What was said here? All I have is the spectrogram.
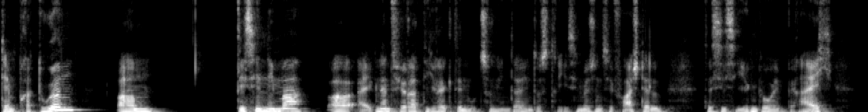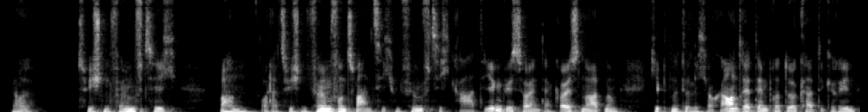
Temperaturen, ähm, die sind nicht mehr äh, eignen für eine direkte Nutzung in der Industrie. Sie müssen sich vorstellen, das ist irgendwo im Bereich ja, zwischen 50 ähm, oder zwischen 25 und 50 Grad. Irgendwie so in der Größenordnung. Gibt natürlich auch andere Temperaturkategorien,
